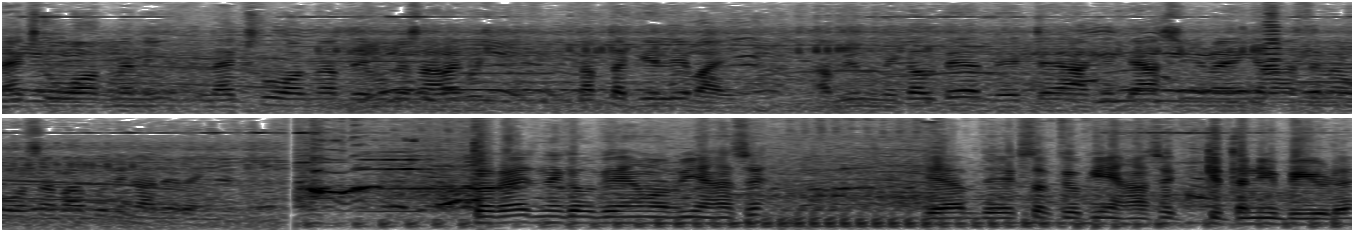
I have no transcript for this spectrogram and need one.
नेक्स्ट व्लॉग में नहीं नेक्स्ट व्लॉग में आप देखोगे सारा कुछ। तब तक के लिए भाई अभी हम निकलते हैं, देखते हैं आगे क्या सीन रहेंगे रास्ते में वो सब आपको दिखा दिखाते रहेंगे तो गैज निकल गए हम अभी यहाँ से। ये आप देख सकते हो कि यहाँ से कितनी भीड़ है।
